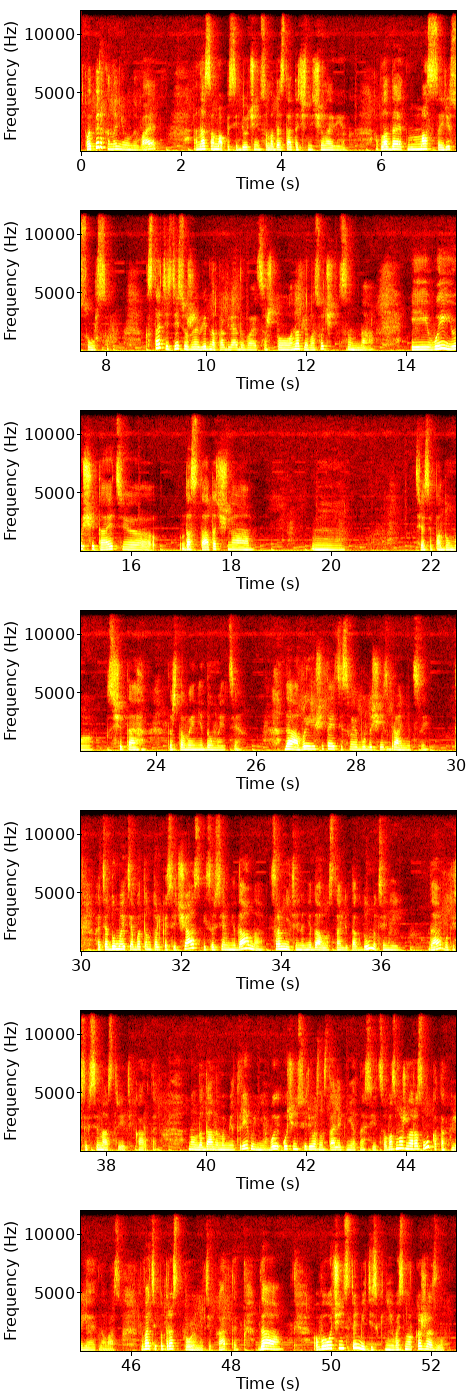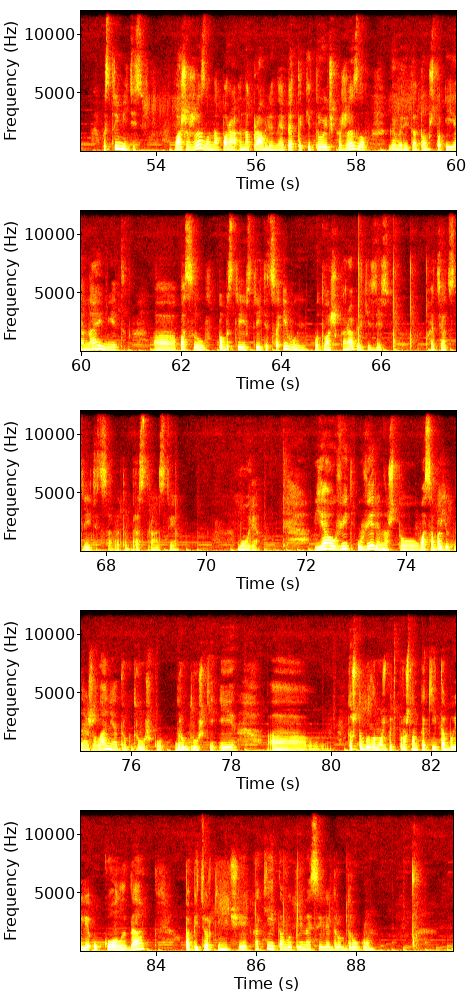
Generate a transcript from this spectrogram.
во-первых, она не унывает, она сама по себе очень самодостаточный человек, обладает массой ресурсов. Кстати, здесь уже видно, проглядывается, что она для вас очень ценна. И вы ее считаете достаточно... Сейчас я подумаю, считаю то, что вы не думаете. Да, вы ее считаете своей будущей избранницей. Хотя думаете об этом только сейчас и совсем недавно, сравнительно недавно стали так думать о ней, да, вот если в синастрии эти карты. Но на данный момент времени вы очень серьезно стали к ней относиться. Возможно, разлука так влияет на вас. Давайте подраскроем эти карты. Да, вы очень стремитесь к ней, восьмерка жезлов. Вы стремитесь. Ваши жезлы направлены, опять-таки троечка жезлов говорит о том, что и она имеет э, посыл побыстрее встретиться, и вы. Вот ваши кораблики здесь хотят встретиться в этом пространстве моря. Я увид... уверена, что у вас обоюдное желание друг дружку, друг дружки и э, то, что было, может быть, в прошлом какие-то были уколы, да, по пятерке мечей. Какие-то вы приносили друг другу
